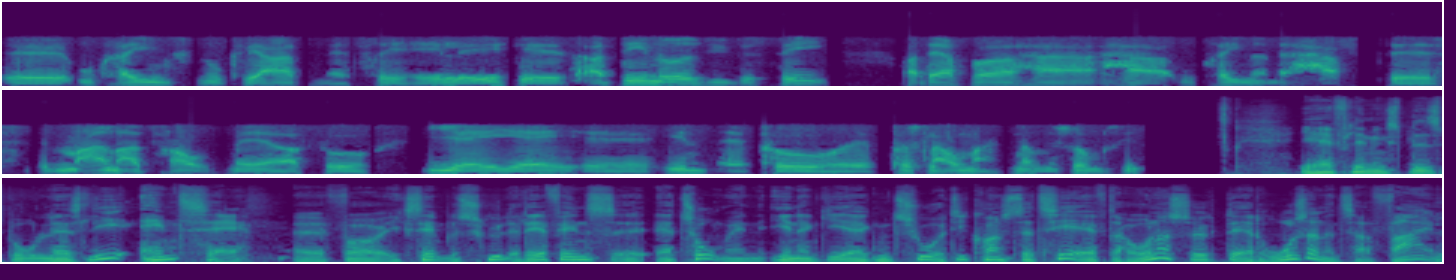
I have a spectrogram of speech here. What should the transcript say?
øh, ukrainsk nukleart materiale, ikke? og det er noget, vi vil se, og derfor har, har ukrainerne haft øh, meget, meget travlt med at få IAEA øh, ind øh, på, øh, på slagmarken, om man så må sige. Ja, Flemming Splidsbo, lad os lige antage øh, for eksempel skyld, at FN's øh, atomenergiagentur, de konstaterer efter at have undersøgt det, at russerne tager fejl,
